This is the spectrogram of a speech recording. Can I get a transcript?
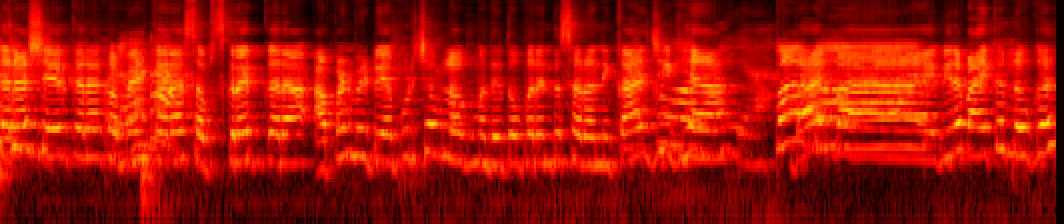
करा शेअर करा कमेंट करा सबस्क्राईब करा. आपण भेटूया पुढच्या ब्लॉगमध्ये. तोपर्यंत सर्वांनी काळजी घ्या. बाय बाय विरा बाय कर लवकर.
